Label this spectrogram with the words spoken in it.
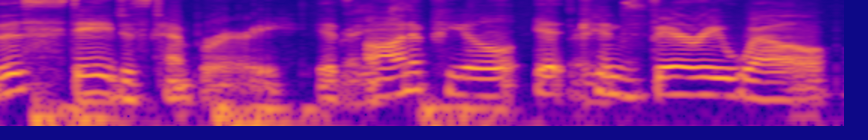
this stage is temporary. It's Right. on appeal. It can very well,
